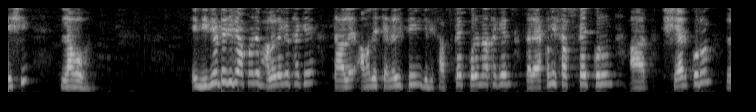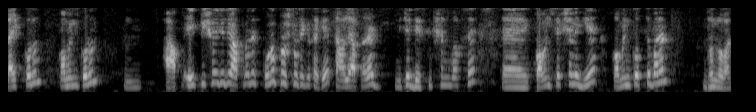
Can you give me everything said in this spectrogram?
বেশি লাভবান। এই ভিডিওটা যদি আপনাদের ভালো লেগে থাকে, তাহলে আমাদের চ্যানেলটি যদি সাবস্ক্রাইব করে না থাকেন, তাহলে এখনই সাবস্ক্রাইব করুন আর শেয়ার করুন লাইক করুন কমেন্ট করুন। এই বিষয়ে যদি আপনাদের কোনো প্রশ্ন থেকে থাকে, তাহলে আপনারা নিচে ডেসক্রিপশন বক্সে কমেন্ট সেকশনে গিয়ে কমেন্ট করতে পারেন। ধন্যবাদ।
